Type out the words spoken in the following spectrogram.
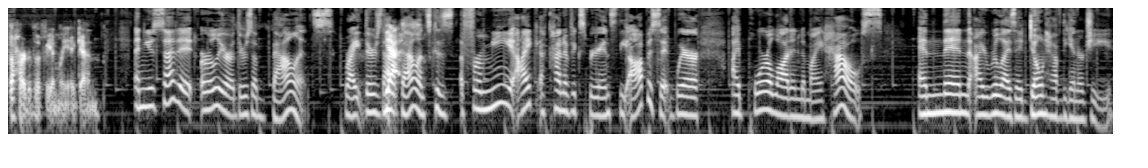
the heart of the family again. And you said it earlier, there's a balance, right? There's that yes. balance. Because for me, I kind of experienced the opposite where I pour a lot into my house and then I realize I don't have the energy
